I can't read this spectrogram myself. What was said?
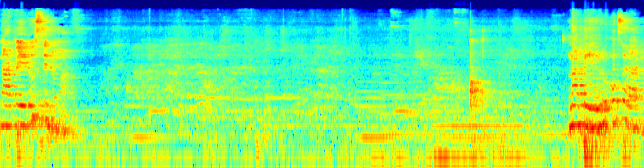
నా పేరు సినిమా. నా పేరు ఒకసారి.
